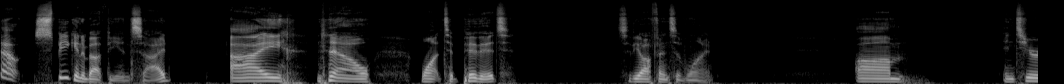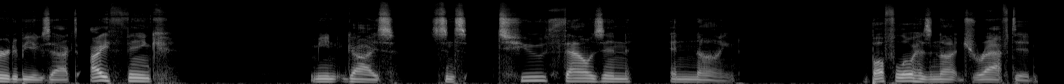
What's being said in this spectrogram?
Now, speaking about the inside, I now want to pivot to the offensive line. Um, interior to be exact. I think. I mean, guys, since 2009, Buffalo has not drafted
